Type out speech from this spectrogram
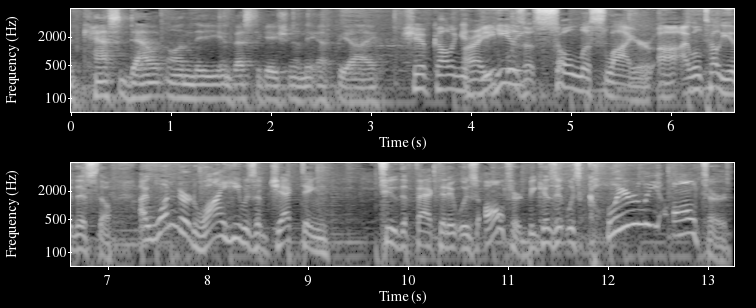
that casts doubt on the investigation and the FBI. Schiff calling it All right, deeply. he is a soulless liar. Uh, I will tell you this though. I wondered why he was objecting to the fact that it was altered because it was clearly altered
